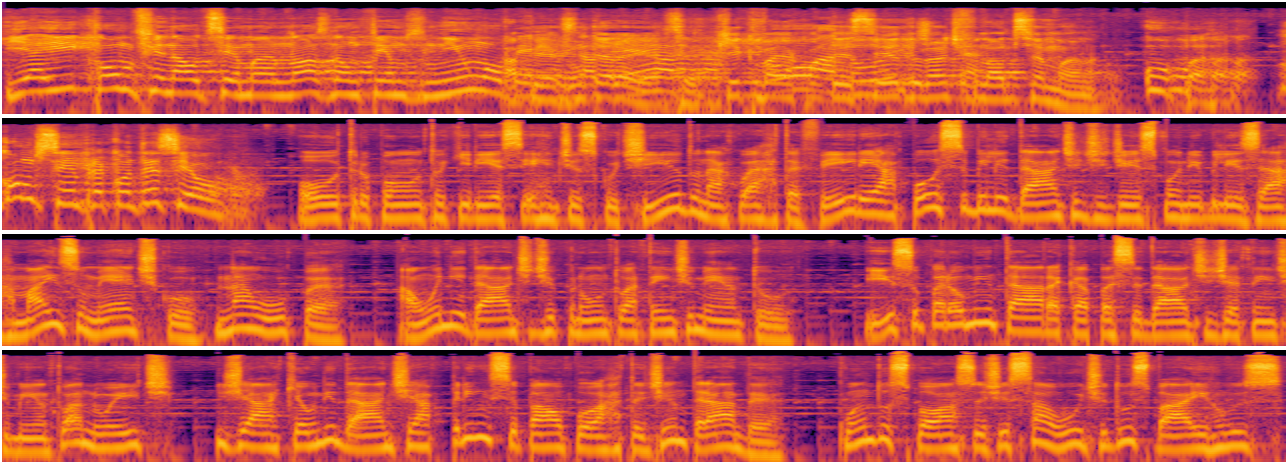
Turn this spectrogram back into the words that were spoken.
E aí, como final de semana nós não temos nenhuma A pergunta era essa: o que, que vai acontecer noite, durante o final de semana? UPA, como sempre aconteceu. Outro ponto que iria ser discutido na quarta-feira é a possibilidade de disponibilizar mais um médico na UPA, a unidade de pronto atendimento. Isso para aumentar a capacidade de atendimento à noite, já que a unidade é a principal porta de entrada quando os postos de saúde dos bairros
